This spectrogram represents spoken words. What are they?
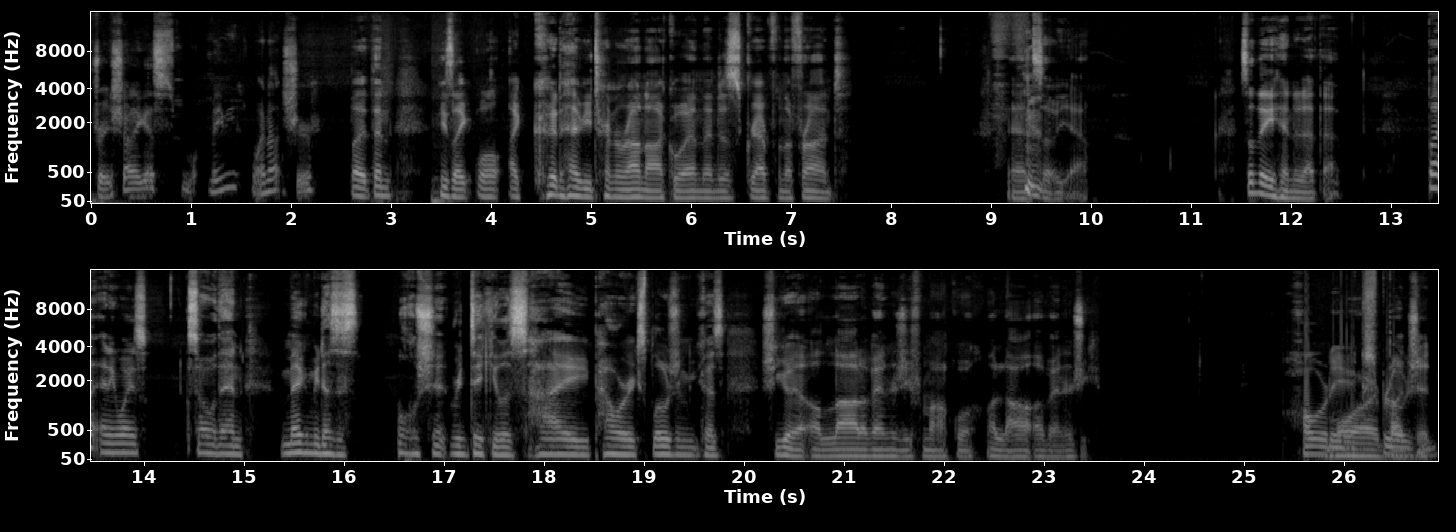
straight shot. I guess maybe why not? Sure. But then he's like, "Well, I could have you turn around, Aqua, and then just grab from the front." And so yeah. So they hinted at that. But anyways, so then Megumin does this bullshit, ridiculous high power explosion because she got a lot of energy from Aqua, a lot of energy, Holy more budget, explosion!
